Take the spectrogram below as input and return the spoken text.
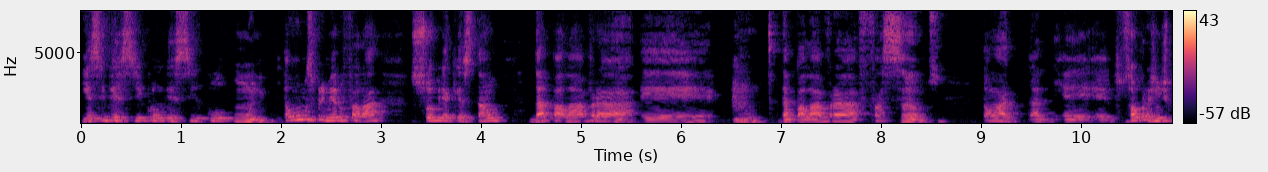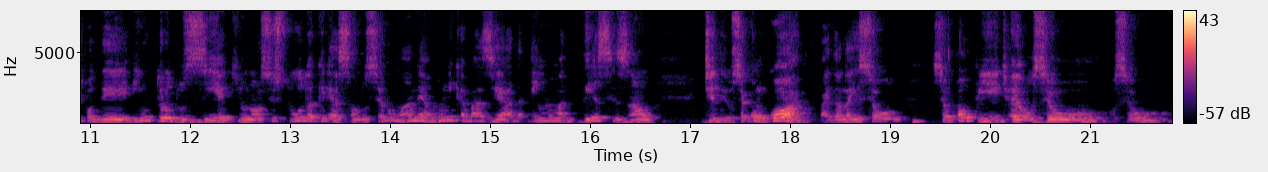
e esse versículo é um versículo único. Então vamos primeiro falar sobre a questão da palavra é, da palavra façamos. Então, a, a, é, é só para a gente poder introduzir aqui o nosso estudo, a criação do ser humano é a única baseada em uma decisão de Deus. Você concorda? Vai dando aí seu, seu palpite, é, o, seu, o seu,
